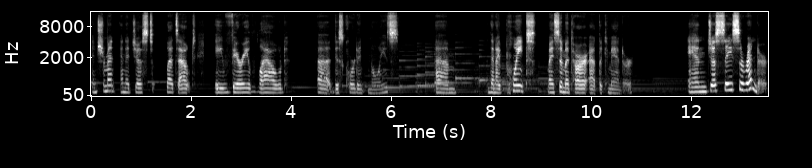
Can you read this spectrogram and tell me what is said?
instrument, and it just lets out a very loud uh, discordant noise. Um, then I point my scimitar at the commander and just say surrender.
